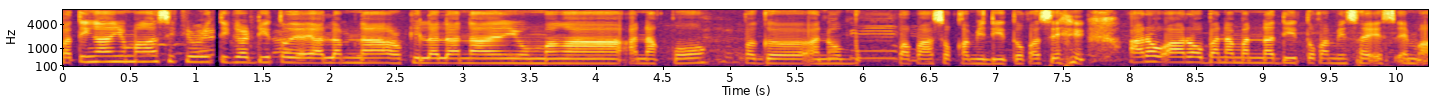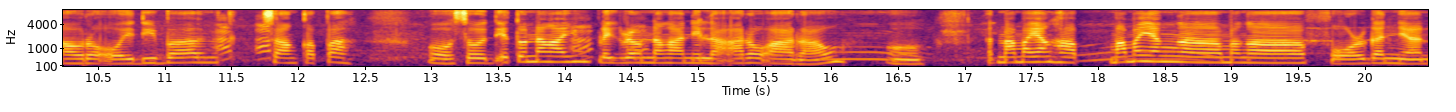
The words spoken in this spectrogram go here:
Pati nga yung mga security guard dito ay alam na or kilala na yung mga anak ko pag ah, ano papasok kami dito kasi araw-araw ba naman na dito kami sa SM Aura o eh, di ba saan ka pa? Oh, so ito na nga yung playground na nga nila araw-araw. Oh. At mamayang hap, mamayang ah, mga 4 ganyan.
